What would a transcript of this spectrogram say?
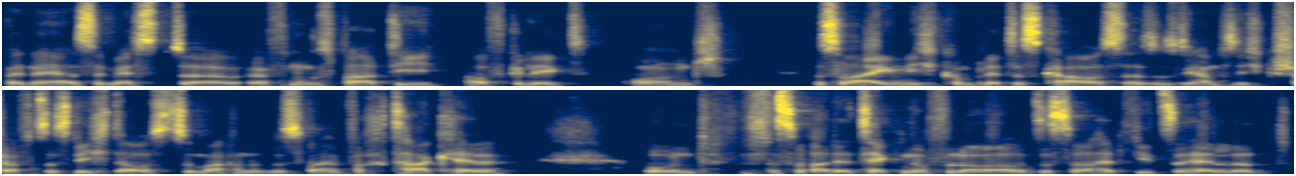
bei einer Semesteröffnungsparty aufgelegt. Und das war eigentlich komplettes Chaos. Also sie haben es nicht geschafft, das Licht auszumachen und es war einfach taghell. Und das war der Techno-Floor und das war halt viel zu hell und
